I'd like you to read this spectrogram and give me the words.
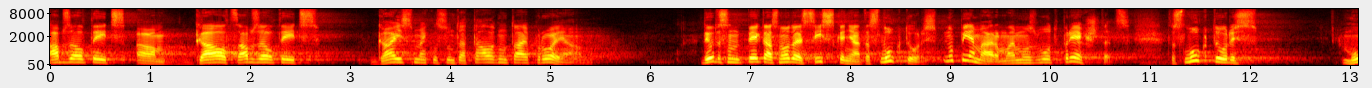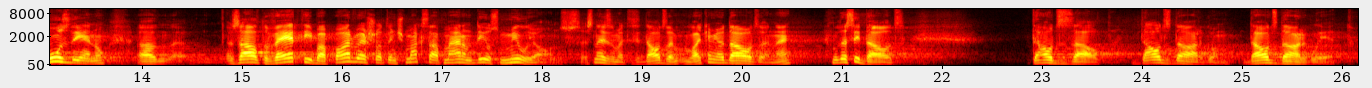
apzeltīts um, galds, apzeltīts gaismeklis un tā tālāk un tā joprojām. 25. nodaļas izskaņā tas lukturis, nu, piemēram, lai mums būtu priekšstats, tas lukturis mūsdienu um, zelta vērtībā pārvēršot, viņš maksā apmēram 2 miljonus. Es nezinu, vai tas ir daudz, vai laikam jau daudz, vai ne? Nu, tas ir daudz. Daudz zelta, daudz dārguma, daudz dārglietu.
